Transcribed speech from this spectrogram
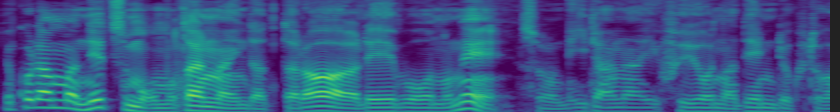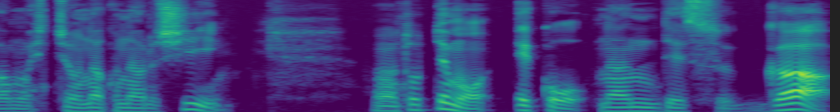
でこれはまあ熱も持たないんだったら、冷房のね、そのいらない不要な電力とかも必要なくなるし、まあとってもエコなんですが、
